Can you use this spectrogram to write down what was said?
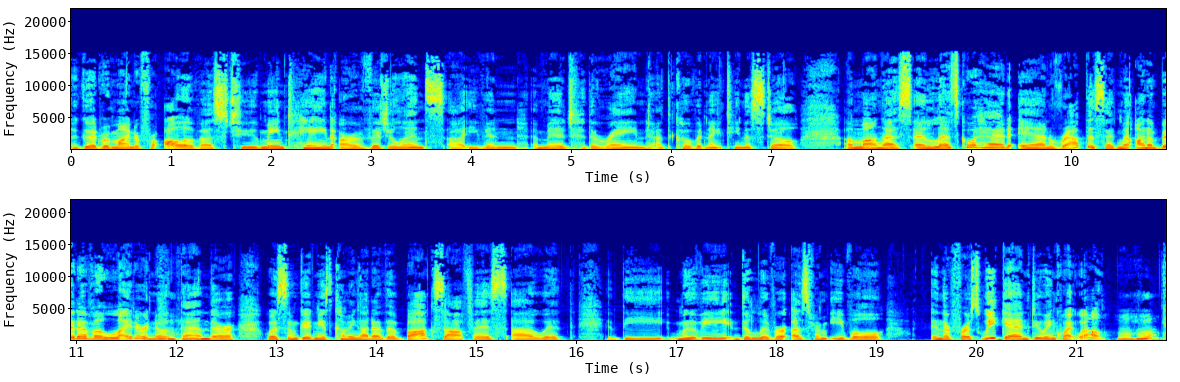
A good reminder for all of us to maintain our vigilance, uh, even amid the rain. Uh, COVID-19 is still among us. And let's go ahead and wrap this segment on a bit of a lighter note then. there was some good news coming out of the box office uh, with the movie Deliver Us from Evil in their first weekend doing quite well. Mm-hmm.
